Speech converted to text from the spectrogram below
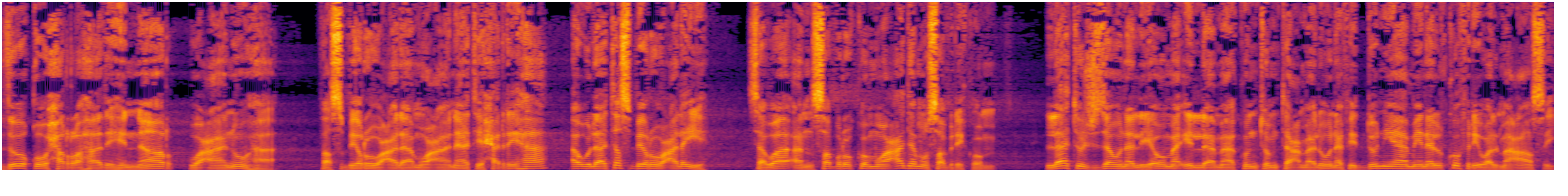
ذوقوا حر هذه النار وعانوها فاصبروا على معاناة حرها أو لا تصبروا عليه سواء صبركم وعدم صبركم لا تجزون اليوم إلا ما كنتم تعملون في الدنيا من الكفر والمعاصي.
